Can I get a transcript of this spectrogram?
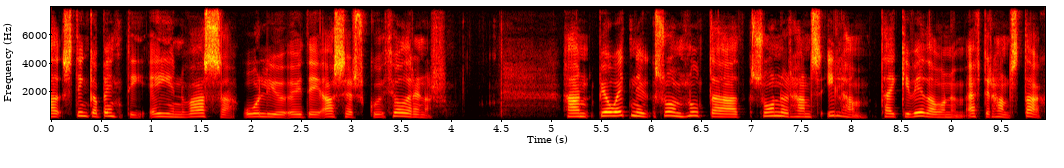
að stinga beint í eigin vasa ólíuauði asersku þjóðarinnar. Hann bjó einnig svo um hnúta að sonur hans Ílham tæki við á honum eftir hans dag.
